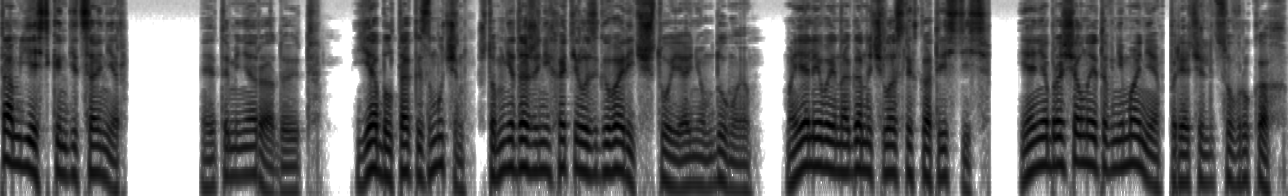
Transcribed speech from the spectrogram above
«Там есть кондиционер». «Это меня радует». Я был так измучен, что мне даже не хотелось говорить, что я о нем думаю. Моя левая нога начала слегка трястись. Я не обращал на это внимания, пряча лицо в руках.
